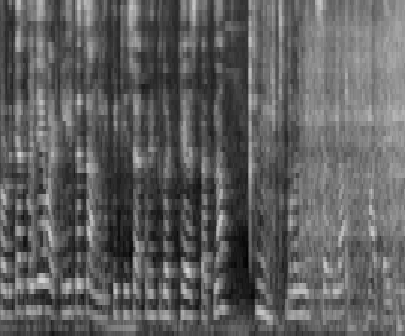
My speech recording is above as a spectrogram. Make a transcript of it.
थोडक्यात म्हणजे वाटली तर चांगली. पिठी साखरेत गठ्ठे असतात ना. म्हणून मिक्सरला वाटायची.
